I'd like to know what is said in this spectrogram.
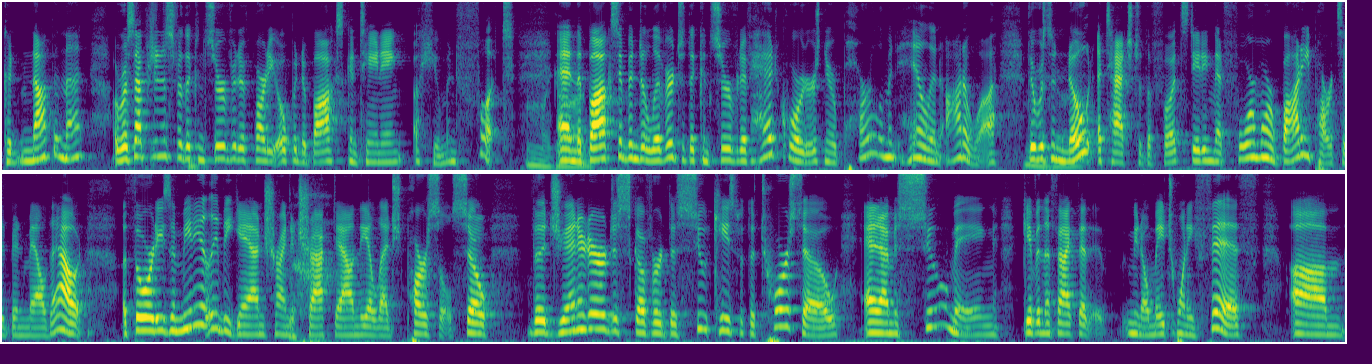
could not have been that. A receptionist for the Conservative Party opened a box containing a human foot. and the box had been delivered to the Conservative headquarters near Parliament Hill in Ottawa. There was a note attached to the foot stating that four more body parts had been mailed out. Authorities immediately began trying to track down the alleged parcels. So the janitor discovered the suitcase with the torso, and I'm assuming, given the fact that you know May 25th, um,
